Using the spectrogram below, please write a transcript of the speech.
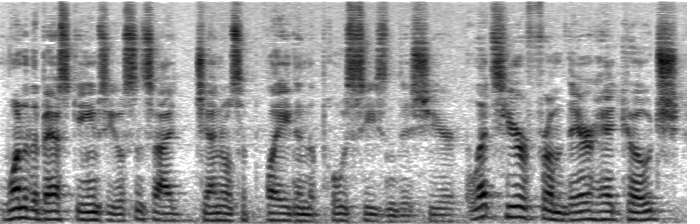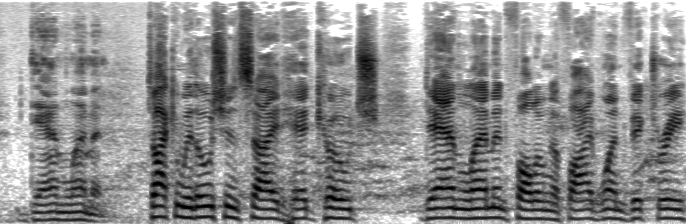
one of the best games the Oceanside Generals have played in the postseason this year. Let's hear from their head coach Dan Lemmon. Talking with Oceanside head coach Dan Lemmon following a 5 1 victory.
